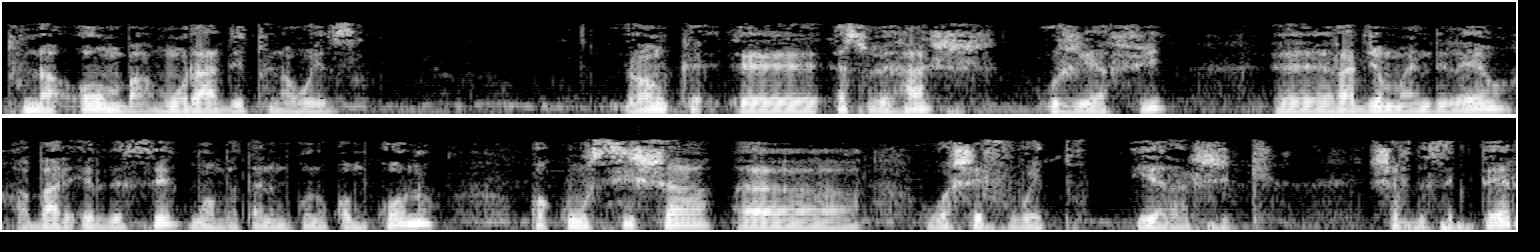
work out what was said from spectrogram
tunaomba muradi tunaweza donc eh, SVH UGFI eh, Radio Maendeleo, habari RDC, mwambatane mkono kwa mkono kwa kuhusisha uh, washefu wetu hierarchike chef de secteur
